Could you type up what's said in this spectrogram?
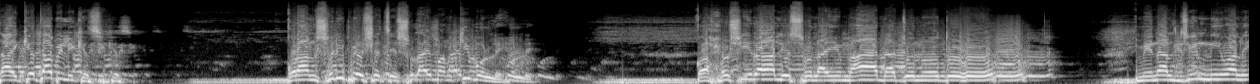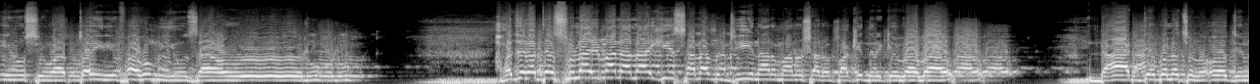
তাই কেতাবি লিখেছে। কোরআন শরীফে এসেছে, সুলাইমান কি বললে? মিনাল সুলাইমান আলাইহি সালাম জিন আর মানুষ আর পাখিদেরকে বাবা ডাক দিয়ে বলেছিল ও জিন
